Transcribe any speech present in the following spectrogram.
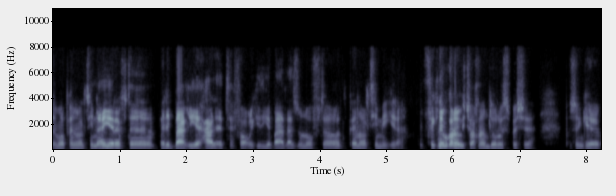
ما پنالتی نگرفتن ولی بقیه هر اتفاقی که دیگه بعد از اون افتاد پنالتی می‌گیرن. فکر نمی‌کنم هیچ هم درست بشه. پس اینکه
